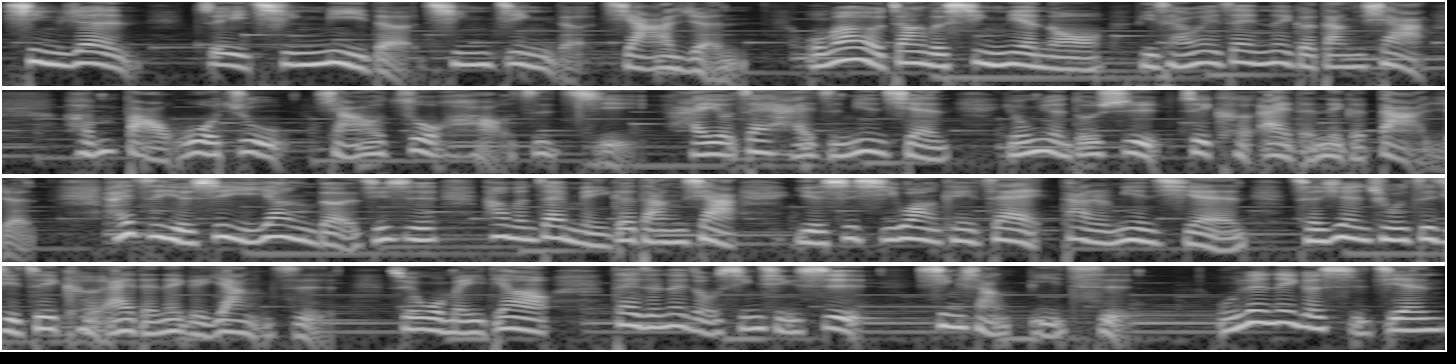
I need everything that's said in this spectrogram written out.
信任、最亲密的、亲近的家人。我们要有这样的信念哦，你才会在那个当下很把握住，想要做好自己，还有在孩子面前永远都是最可爱的那个大人。孩子也是一样的，其实他们在每一个当下也是希望可以在大人面前呈现出自己最可爱的那个样子。所以，我们一定要带着那种心情，是欣赏彼此。无论那个时间，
